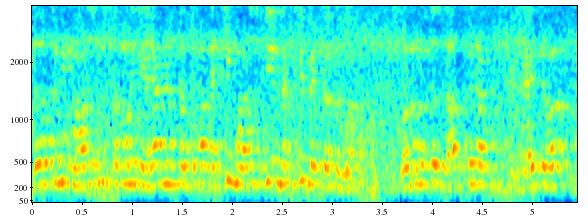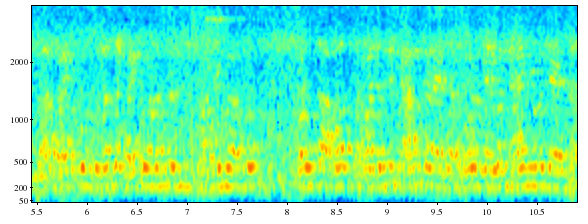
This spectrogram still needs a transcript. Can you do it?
जर तुम्ही माणूस म्हणून समोर गेल्यानंतर तुम्हाला नक्की माणुसकी नक्की भेटेल तुम्हाला. म्हणून म्हणतो जात तुम्ही घरी ठेवा मला वाईट कोण तुला जर वाईट वाटत असेल मी माफी मागतो. परंतु आम्हाला समाजामध्ये काम करायचं रोड लेवल न्याय मिळून द्यायचा.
